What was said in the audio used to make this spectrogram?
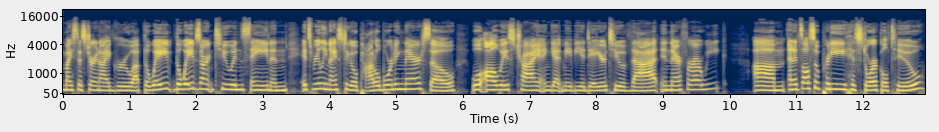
my sister and I grew up. The wave the waves aren't too insane and it's really nice to go paddleboarding there, so we'll always try and get maybe a day or two of that in there for our week. Um, and it's also pretty historical too.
